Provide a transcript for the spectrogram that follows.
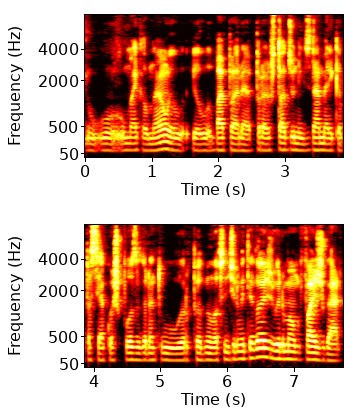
o, o, Michael não, ele, ele vai para, para os Estados Unidos da América passear com a esposa durante o Europeu de 1992. O irmão vai jogar.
